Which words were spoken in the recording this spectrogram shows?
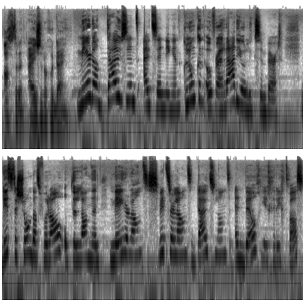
achter het ijzeren gordijn. Meer dan duizend uitzendingen klonken over Radio Luxemburg. Dit station dat vooral op de landen Nederland, Zwitserland, Duitsland en België gericht was,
